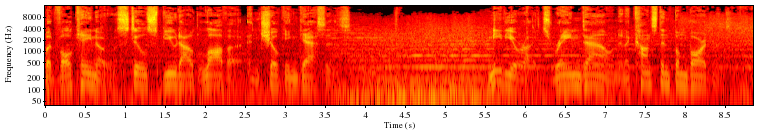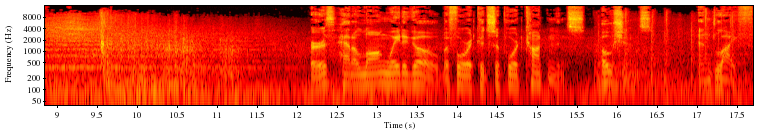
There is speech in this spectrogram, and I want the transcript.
But volcanoes still spewed out lava and choking gases. Meteorites rained down in a constant bombardment. Earth had a long way to go before it could support continents, oceans, and life.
